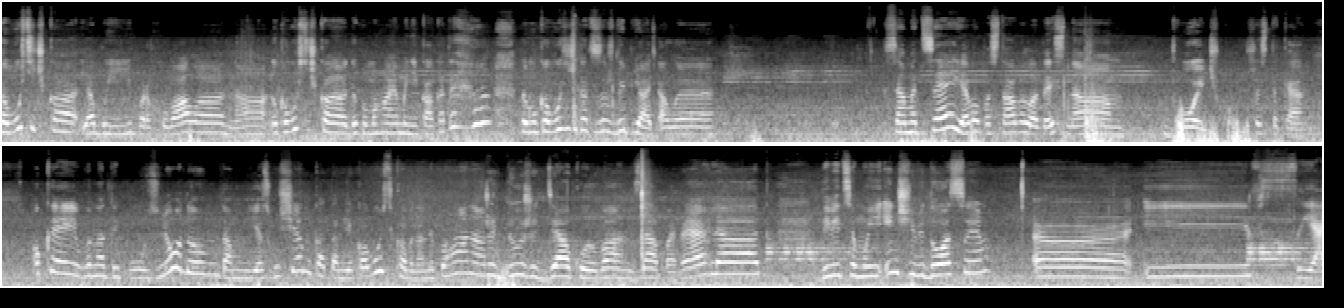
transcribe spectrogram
І кавусічка, я би її порахувала на. Ну, кавусічка допомагає мені какати, тому кавусічка це завжди 5, але саме це я би поставила десь на двоєчку, щось таке. Окей, вона типу з льодом, там є згущенка, там є кавуська, вона непогана. Дуже дуже дякую вам за перегляд. Дивіться мої інші відоси. Е- і все.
